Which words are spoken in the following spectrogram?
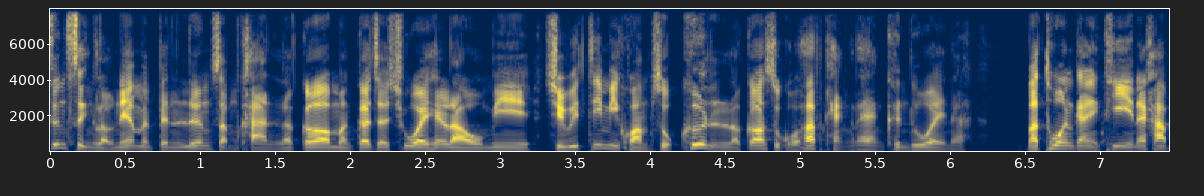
ซึ่งสิ่งเหล่านี้มันเป็นเรื่องสำคัญ แล้วก็มันก็จะช่วยให้เรามีชีวิตที่มีความสุขขึ้น แล้วก็สุขภาพแข็งแรงขึ้นด้วยนะ มาทวนกันอีกทีนะครับ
